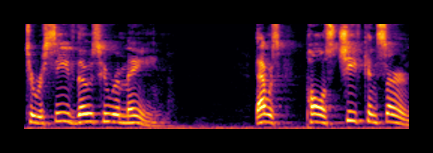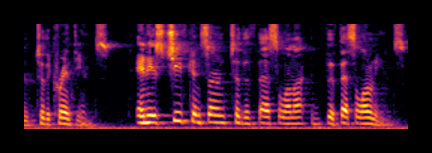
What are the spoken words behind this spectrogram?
to receive those who remain, that was Paul's chief concern to the Corinthians and his chief concern to the, the Thessalonians.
